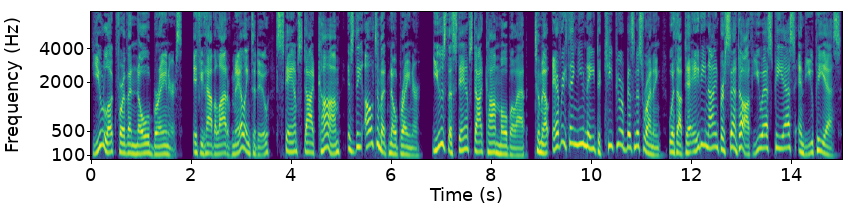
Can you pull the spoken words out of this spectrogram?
you look for the no-brainers. If you have a lot of mailing to do, stamps.com is the ultimate no brainer. Use the stamps.com mobile app to mail everything you need to keep your business running with up to 89% off USPS and UPS.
